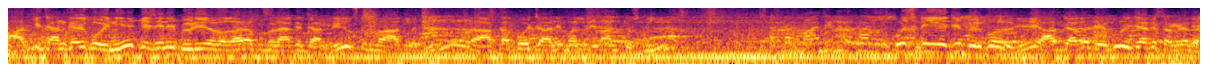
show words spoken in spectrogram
आग की जानकारी कोई नहीं है। किसी ने वीडियो वगैरह बना के डाल दी, उसमें आग लगी आग का कोई जाने वाला नुकसान कुछ नहीं है। कुछ नहीं है जी, बिल्कुल जी। आप जाकर देखो, नहीं जाकर सर्वे करो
